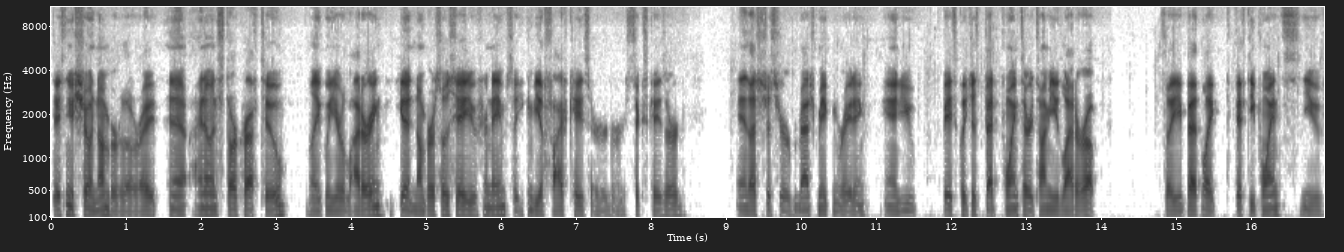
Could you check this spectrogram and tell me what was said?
They just need to show a number though, right? And I know in StarCraft 2, like when you're laddering, you get a number associated with your name, so you can be a 5k Zerg or 6k Zerg, and that's just your matchmaking rating. And you basically just bet points every time you ladder up. So you bet like 50 points, you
